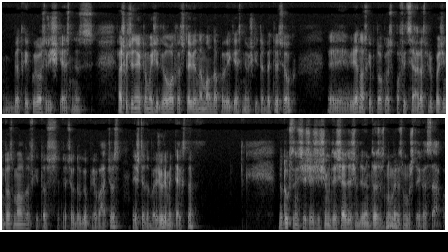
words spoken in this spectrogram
bet kai kurios ryškesnės Aišku, čia nereiktų maišyti galvoti, kad štai viena malda paveikesnė už kitą, bet tiesiog e, vienos kaip tokios oficialios pripažintos maldos, kitos tiesiog daugiau privačios. Tai štai dabar žiūrime tekstą. 2669 numeris mums štai ką sako.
